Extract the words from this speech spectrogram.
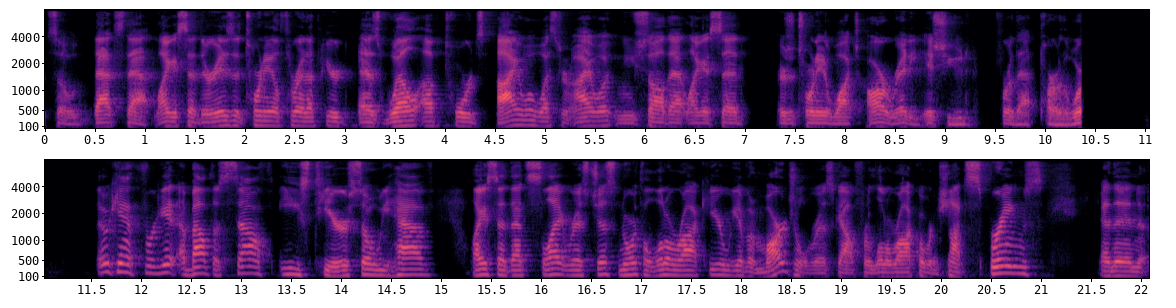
so that's that. Like I said, there is a tornado threat up here as well, up towards Iowa, western Iowa, and you saw that. Like I said, there's a tornado watch already issued for that part of the world. Then we can't forget about the southeast here. So we have, like I said, that slight risk just north of Little Rock here. We have a marginal risk out for Little Rock over to Hot Springs. And then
